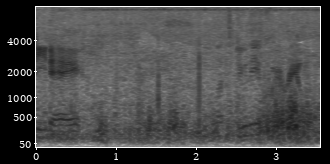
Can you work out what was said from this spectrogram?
it is a windy day. Let's do the aquarium.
